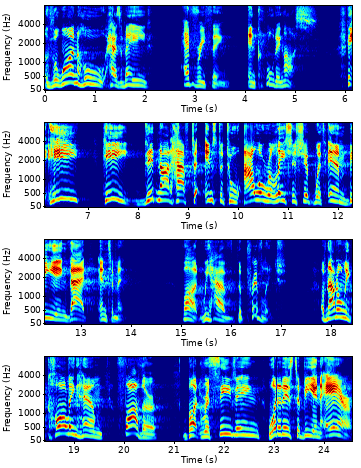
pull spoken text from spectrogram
the one who has made everything, including us. He, he did not have to institute our relationship with Him being that intimate. But we have the privilege of not only calling Him Father, but receiving what it is to be an heir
